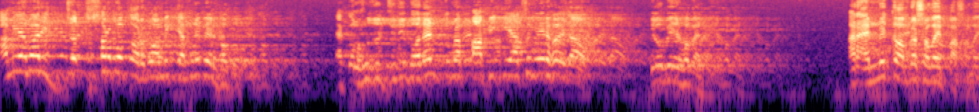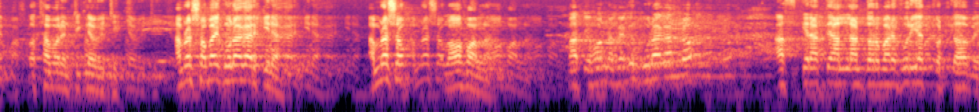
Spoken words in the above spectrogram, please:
আমি আমার ইজ্জত সর্ব করব, আমি কেমনে বের হব? এখন হুজুর যদি বলেন, তোমরা পাপি কি আছো, বের হয়ে যাও। কেউ বের হবে না। আর এমনি তো আমরা সবাই কথা বলেন, ঠিক না ঠিক? আমরা সবাই গুণাগার কিনা? আমরা সব আল্লাহ মাতে হন না বেগুন গুণাগার ন আজকে রাতে আল্লাহর দরবারে ফরিয়াদ করতে হবে।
